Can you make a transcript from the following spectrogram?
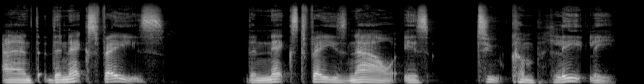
And the next phase, the next phase now is to completely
